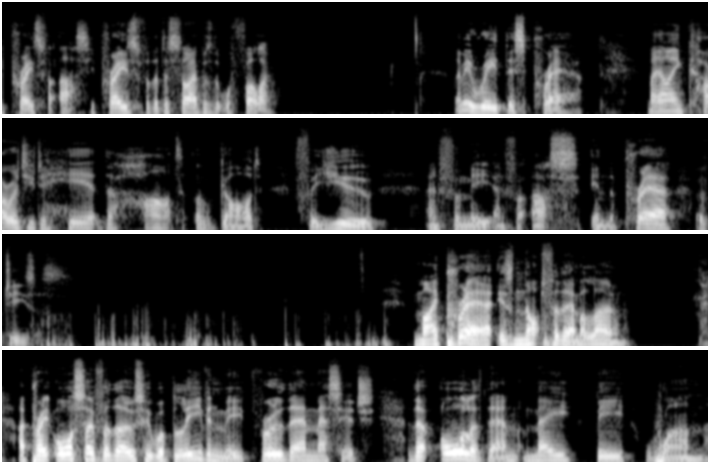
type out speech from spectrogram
he prays for us. He prays for the disciples that will follow. Let me read this prayer. May I encourage you to hear the heart of God for you and for me and for us in the prayer of Jesus. My prayer is not for them alone. I pray also for those who will believe in me through their message, that all of them may be one.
